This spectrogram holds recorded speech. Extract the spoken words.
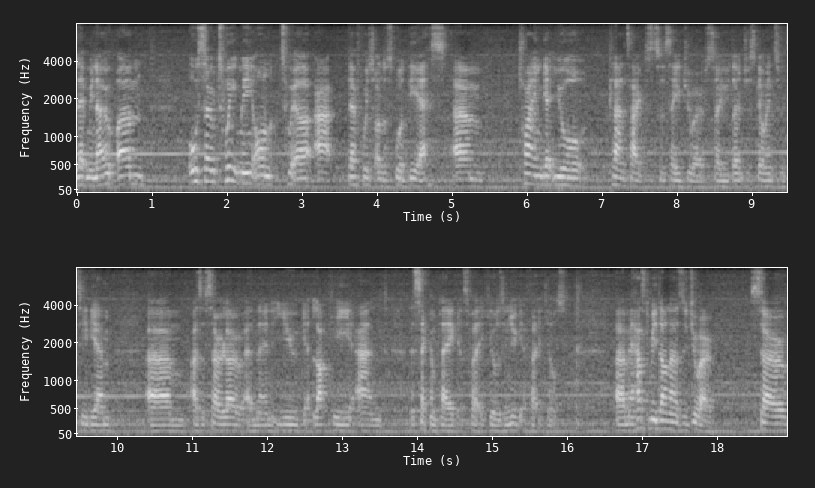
let me know. Um, also tweet me on Twitter at deathwish underscore ds. Um, try and get your clan tags to say duo so you don't just go into a TDM um, as a solo and then you get lucky and the second player gets 30 kills and you get 30 kills. Um, it has to be done as a duo. So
